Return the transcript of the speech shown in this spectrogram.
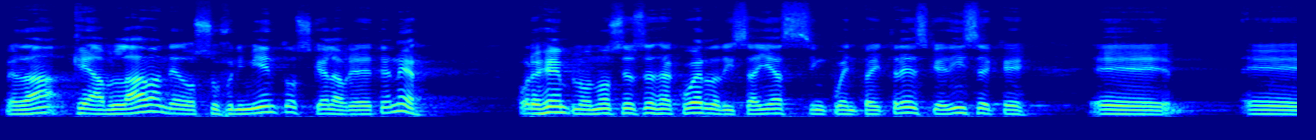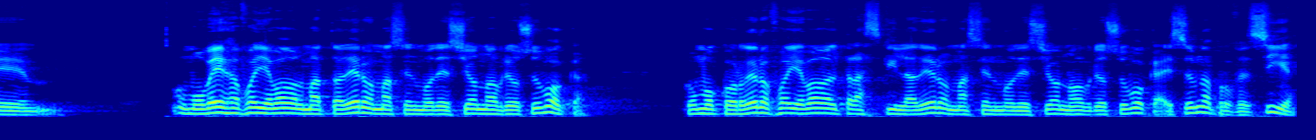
¿verdad? Que hablaban de los sufrimientos que él habría de tener. Por ejemplo, no sé si usted se acuerda de Isaías 53 que dice que eh, eh, como oveja fue llevado al matadero, mas enmudeció, no abrió su boca. Como cordero fue llevado al trasquiladero, mas enmudeció, no abrió su boca. Esa es una profecía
